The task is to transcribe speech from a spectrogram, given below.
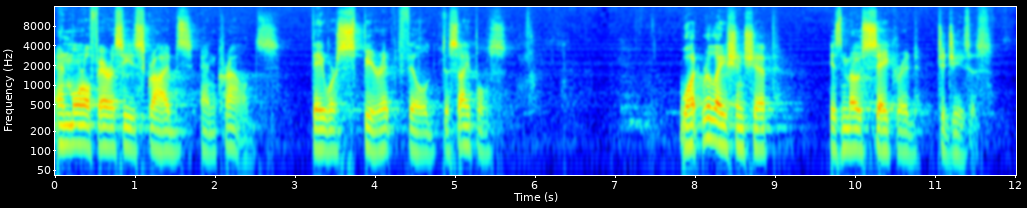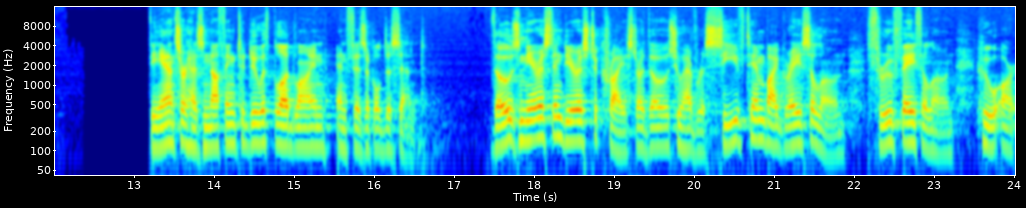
and moral Pharisees, scribes, and crowds. They were spirit filled disciples. What relationship is most sacred to Jesus? The answer has nothing to do with bloodline and physical descent. Those nearest and dearest to Christ are those who have received him by grace alone, through faith alone, who are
